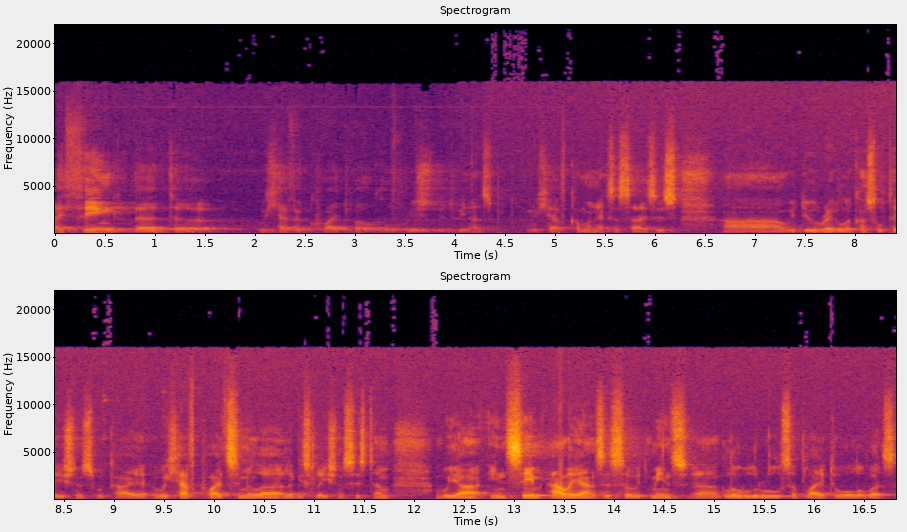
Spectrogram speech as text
I think that we have a quite well collaboration between us. We have common exercises. Uh, we do regular consultations. We, we have quite similar legislation system. We are in same alliances, so it means uh, global rules apply to all of us.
